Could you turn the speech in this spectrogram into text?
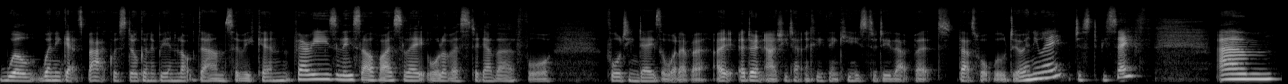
will when he gets back we're still going to be in lockdown so we can very easily self-isolate all of us together for 14 days or whatever. I, I don't actually technically think he needs to do that but that's what we'll do anyway just to be safe. Um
